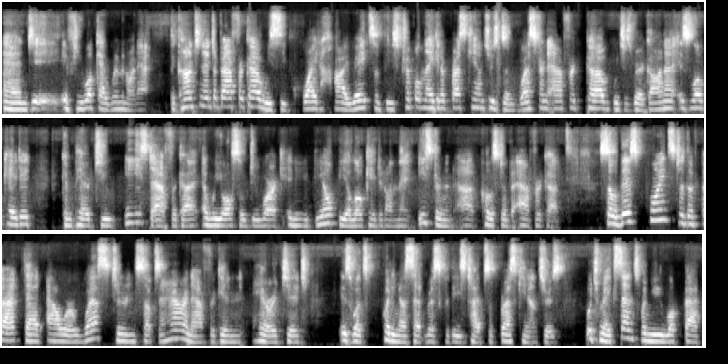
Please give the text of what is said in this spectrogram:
And if you look at women on the continent of Africa, we see quite high rates of these triple negative breast cancers in Western Africa, which is where Ghana is located, compared to East Africa. And we also do work in Ethiopia, located on the eastern uh, coast of Africa. So this points to the fact that our Western sub Saharan African heritage is what's putting us at risk for these types of breast cancers, which makes sense when you look back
